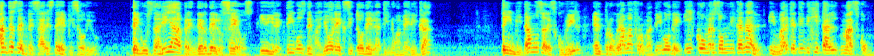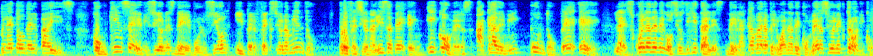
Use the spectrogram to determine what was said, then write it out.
Antes de empezar este episodio, ¿te gustaría aprender de los CEOs y directivos de mayor éxito de Latinoamérica? Te invitamos a descubrir el programa formativo de e-commerce omnicanal y marketing digital más completo del país, con 15 ediciones de evolución y perfeccionamiento. Profesionalízate en e-commerceacademy.pe, la escuela de negocios digitales de la Cámara Peruana de Comercio Electrónico.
